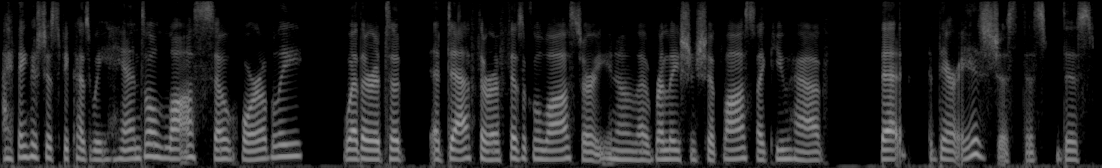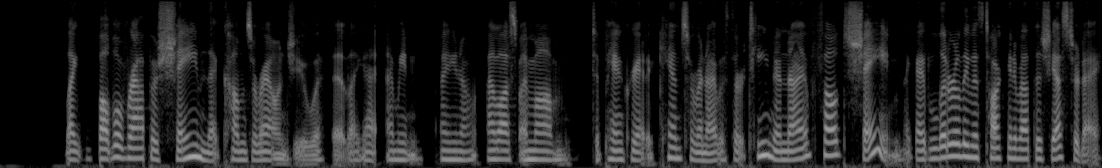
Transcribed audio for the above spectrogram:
I think it's just because we handle loss so horribly, whether it's a, a death or a physical loss or, you know, a relationship loss like you have, that there is just this this like bubble wrap of shame that comes around you with it. Like I, I mean, I you know, I lost my mom to pancreatic cancer when I was 13 and I felt shame. Like I literally was talking about this yesterday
